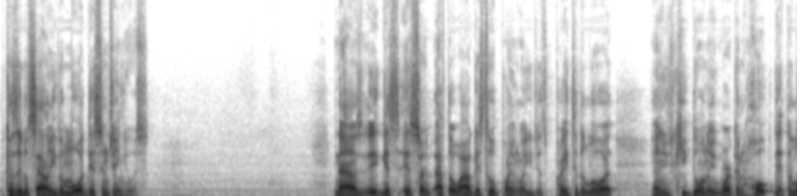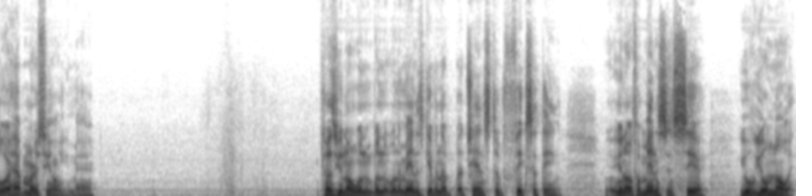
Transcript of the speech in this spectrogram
Because it'll sound even more disingenuous. Now it gets it's certain after a while it gets to a point where you just pray to the Lord and you keep doing the work and hope that the Lord have mercy on you, man. Because you know when when when a man is given a, a chance to fix a thing, you know if a man is sincere, you'll you'll know it.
